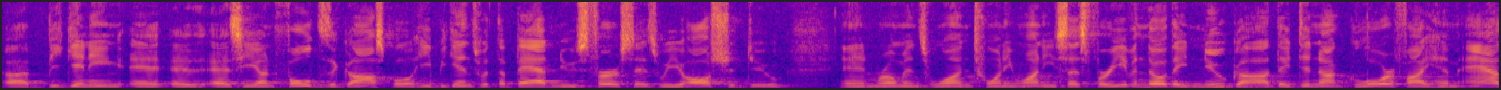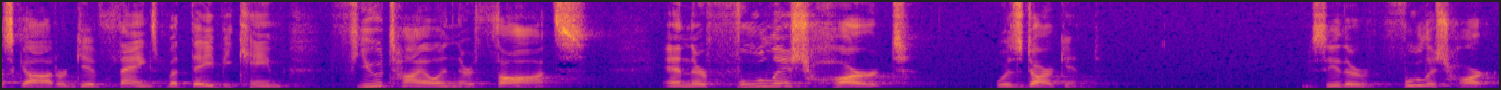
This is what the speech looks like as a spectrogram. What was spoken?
uh, beginning as, as he unfolds the gospel he begins with the bad news first as we all should do in romans 1 21 he says for even though they knew god they did not glorify him as god or give thanks but they became futile in their thoughts and their foolish heart was darkened you see their foolish heart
